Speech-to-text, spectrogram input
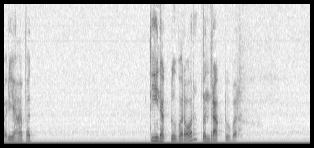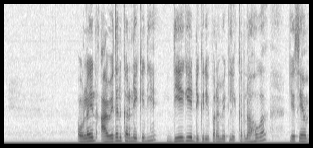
और यहाँ पर तीन अक्टूबर और पंद्रह अक्टूबर। ऑनलाइन आवेदन करने के लिए दिए गए डिग्री पर हमें क्लिक करना होगा। जैसे हम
